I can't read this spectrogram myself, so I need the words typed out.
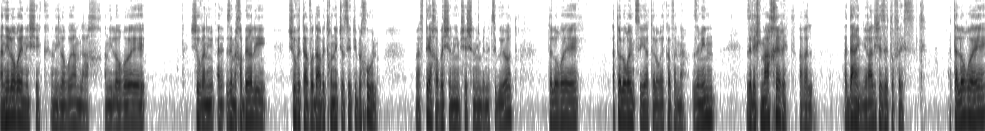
אני לא רואה נשק, אני לא רואה אמל"ח, אני לא רואה... שוב, אני, זה מחבר לי שוב את העבודה הביטחונית שעשיתי בחו"ל. מאבטח הרבה שנים, שש שנים בנציגויות, אתה לא רואה, אתה לא רואה אמצעי, אתה לא רואה כוונה. זה מין, זה לחימה אחרת, אבל עדיין, נראה לי שזה תופס. אתה לא רואה...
